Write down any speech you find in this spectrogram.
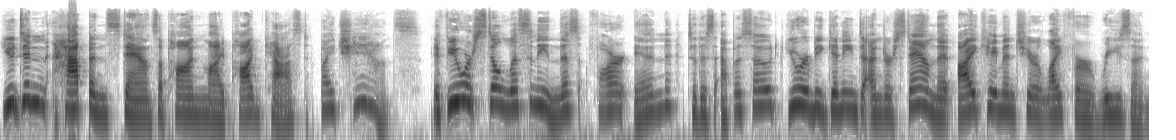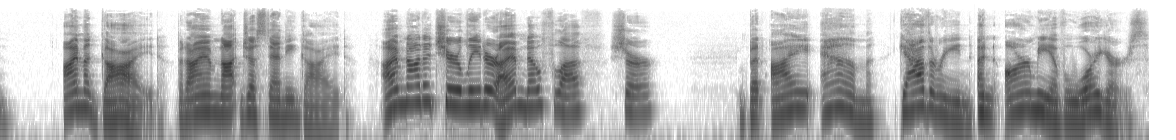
You didn't happenstance upon my podcast by chance. If you are still listening this far in to this episode, you are beginning to understand that I came into your life for a reason. I'm a guide, but I am not just any guide. I'm not a cheerleader. I am no fluff, sure but I am gathering an army of warriors,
